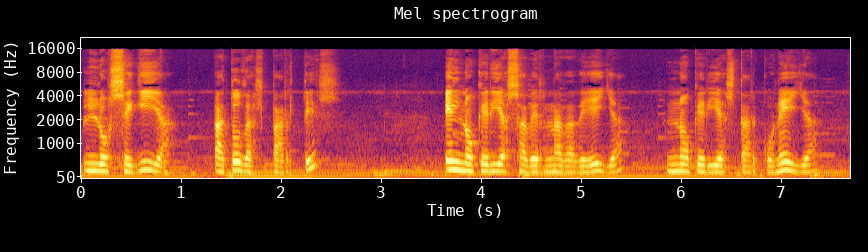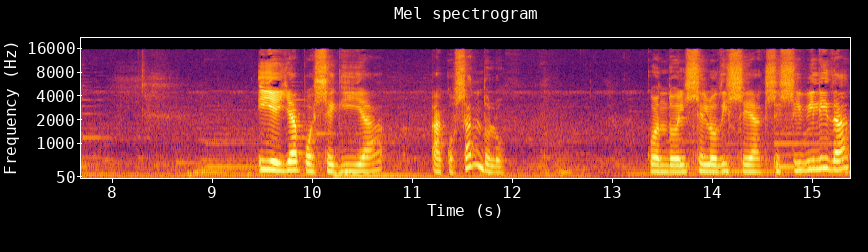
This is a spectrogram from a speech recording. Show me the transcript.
lo seguía a todas partes. Él no quería saber nada de ella, no quería estar con ella, y ella pues seguía acosándolo. Cuando él se lo dice accesibilidad,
